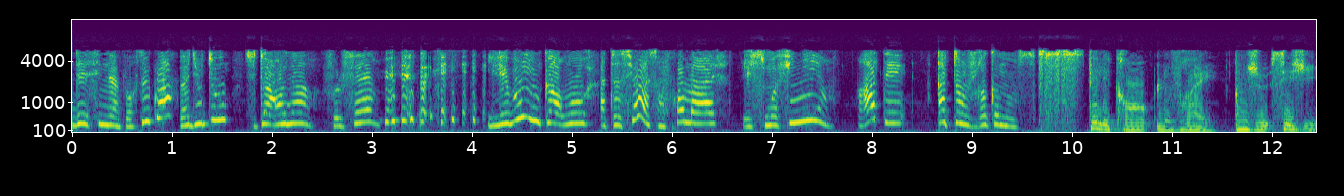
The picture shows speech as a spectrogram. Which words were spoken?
dessines n'importe quoi Pas du tout, c'est un renard, faut le faire. Il est bon mon corbeau. Attention à son fromage. Laisse-moi finir. Raté. Attends, je recommence. Télécran, le vrai, un jeu CJ.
